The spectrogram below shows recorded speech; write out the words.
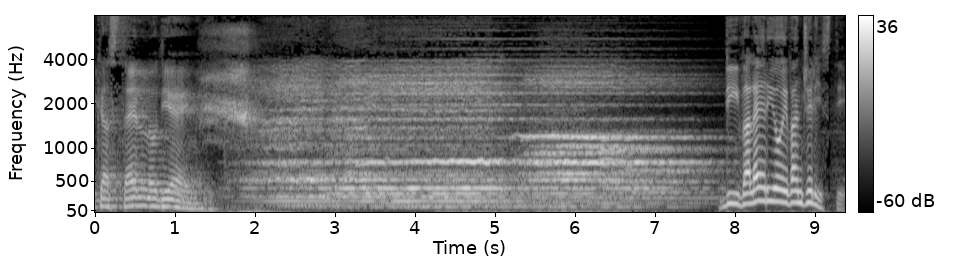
Il castello di Eimeri. Di Valerio Evangelisti.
